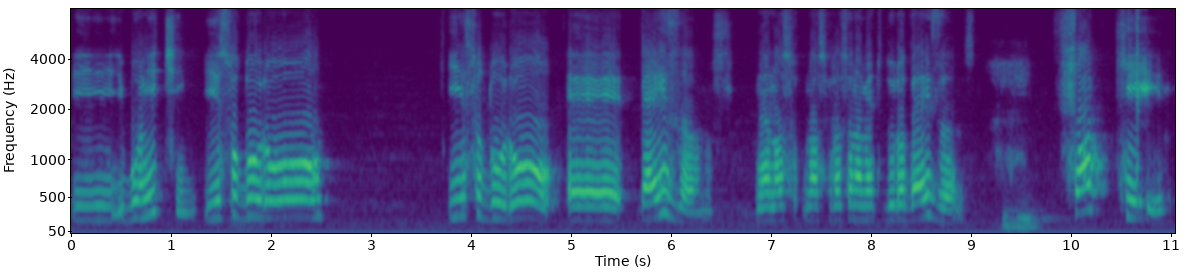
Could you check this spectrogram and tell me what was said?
E, e bonitinho. Isso durou isso durou é, 10 anos. Né? Nosso, nosso relacionamento durou 10 anos. Uhum. Só que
